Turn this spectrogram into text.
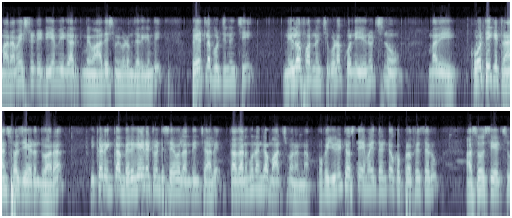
మా రమేష్ రెడ్డి డిఎంఈ గారికి మేము ఆదేశం ఇవ్వడం జరిగింది. పేట్ల బుర్జి నుంచి నీలోఫర్ నుంచి కూడా కొన్ని యూనిట్స్ను మరి కోటికి ట్రాన్స్ఫర్ చేయడం ద్వారా ఇక్కడ ఇంకా మెరుగైనటువంటి సేవలు అందించాలి. తదనుగుణంగా మార్చమని అన్నాం. ఒక యూనిట్ వస్తే ఏమైందంటే ఒక professor associates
